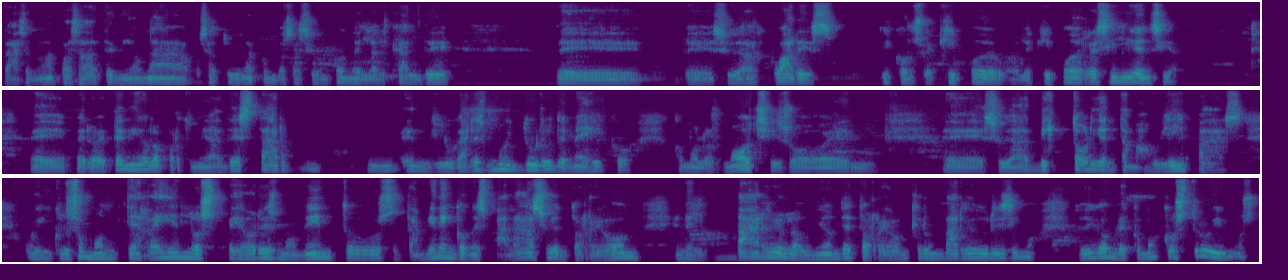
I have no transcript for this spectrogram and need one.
la semana pasada tenía una, o sea, tuve una conversación con el alcalde de, Ciudad Juárez, y con su equipo, el equipo de resiliencia, eh, pero he tenido la oportunidad de estar en lugares muy duros de México, como Los Mochis o en eh, Ciudad Victoria en Tamaulipas, o incluso Monterrey en los peores momentos, también en Gómez Palacio, en Torreón, en el barrio La Unión de Torreón, que era un barrio durísimo. Yo digo, hombre, ¿cómo construimos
